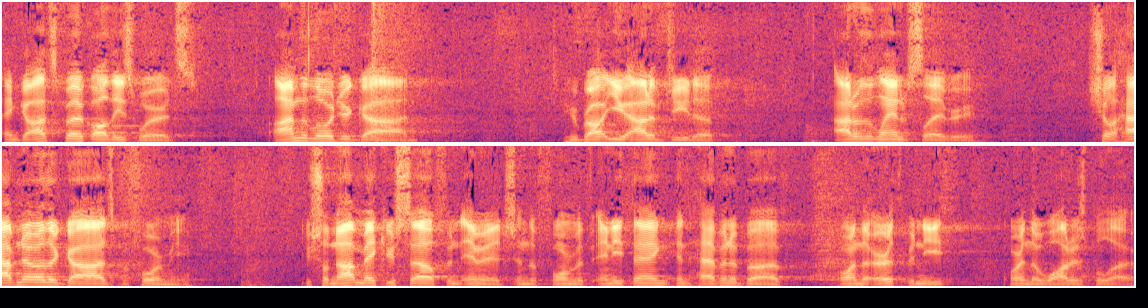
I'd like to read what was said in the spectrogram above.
And God spoke all these words I'm the Lord your God, who brought you out of Judah, out of the land of slavery. You shall have no other gods before me. You shall not make yourself an image in the form of anything in heaven above, or on the earth beneath, or in the waters below.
